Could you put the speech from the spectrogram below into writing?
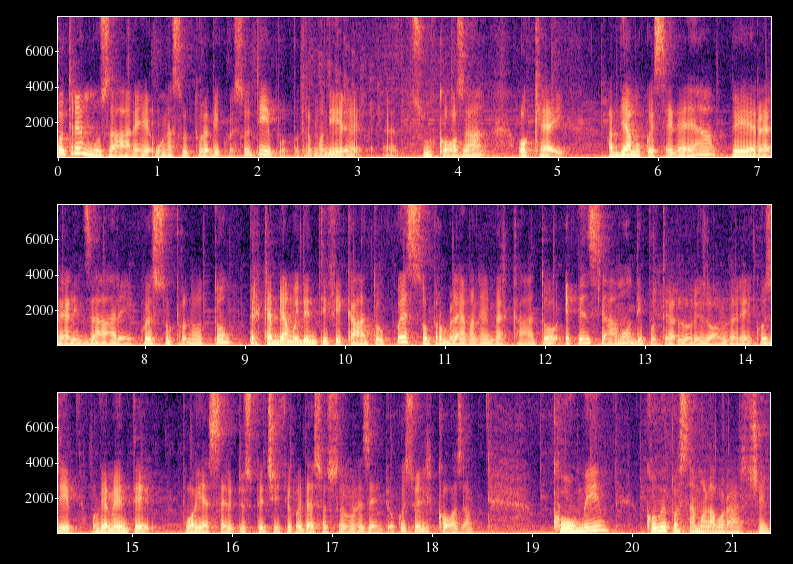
Potremmo usare una struttura di questo tipo, potremmo dire eh, sul cosa, ok, abbiamo questa idea per realizzare questo prodotto perché abbiamo identificato questo problema nel mercato e pensiamo di poterlo risolvere così. Ovviamente puoi essere più specifico, adesso è solo un esempio, questo è il cosa. Come, come possiamo lavorarci?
